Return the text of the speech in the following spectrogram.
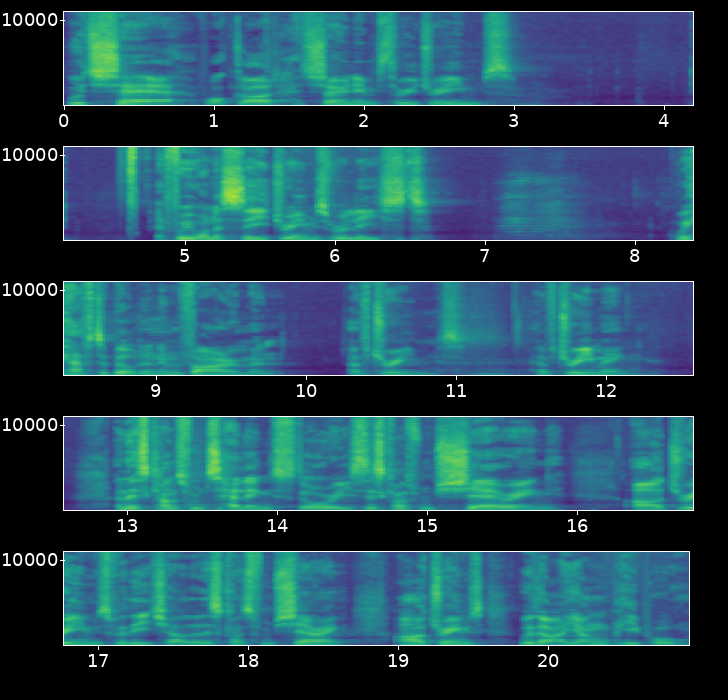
would share what God had shown him through dreams. If we want to see dreams released, we have to build an environment of dreams, of dreaming. And this comes from telling stories. This comes from sharing our dreams with each other. This comes from sharing our dreams with our young people,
